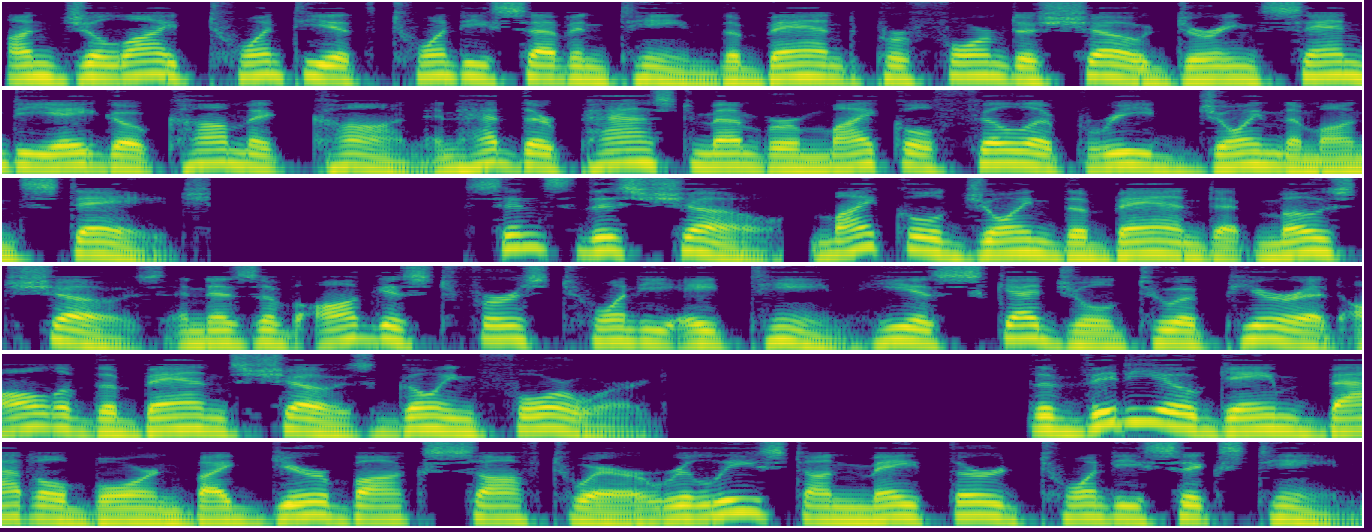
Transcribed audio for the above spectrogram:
On July 20, 2017 the band performed a show during San Diego Comic-Con and had their past member Michael Philip Reed join them on stage. Since this show, Michael joined the band at most shows and as of August 1, 2018 he is scheduled to appear at all of the band's shows going forward. The video game Battleborn by Gearbox Software released on May 3, 2016,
